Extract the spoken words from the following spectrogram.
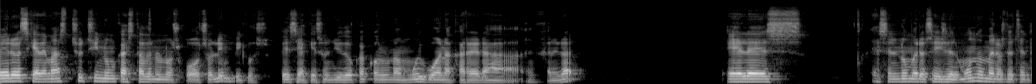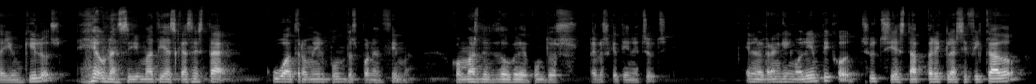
Pero es que además Chuchi nunca ha estado en unos Juegos Olímpicos, pese a que es un judoka con una muy buena carrera en general. Él es es el número 6 del mundo, menos de 81 kilos, y aún así Matías Cas está 4.000 puntos por encima, con más de doble de puntos de los que tiene Chuchi. En el ranking olímpico, Chuchi está preclasificado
